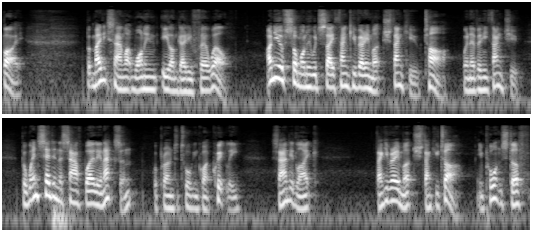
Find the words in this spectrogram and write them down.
bye, but made it sound like one elongated farewell. I knew of someone who would say thank you very much, thank you, tar, whenever he thanked you but when said in a South Walian accent, we're prone to talking quite quickly, sounded like, Thank you very much, thank you, Tar. Important stuff,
